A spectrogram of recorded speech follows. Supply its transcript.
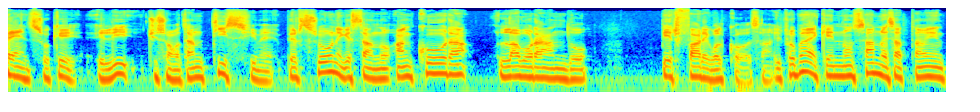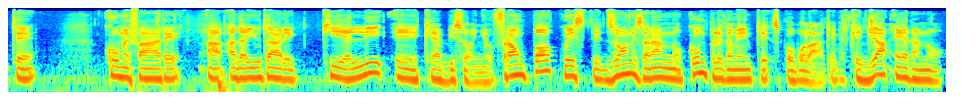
penso che lì ci sono tantissime persone che stanno ancora lavorando per fare qualcosa. Il problema è che non sanno esattamente come fare a, ad aiutare chi è lì e che ha bisogno. Fra un po' queste zone saranno completamente spopolate perché già erano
